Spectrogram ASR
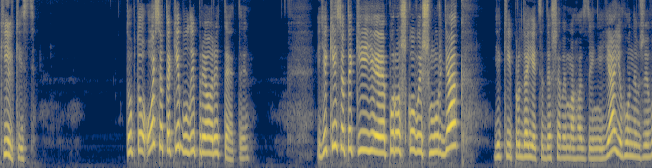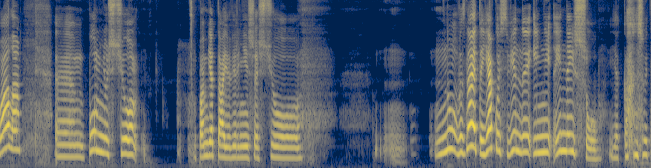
кількість. Тобто, ось отакі були пріоритети. Якийсь отакий е, порошковий шмурдяк, який продається в дешевій магазині, я його не вживала. Е, помню, що пам'ятаю вірніше, що ну, ви знаєте, якось він і не, йшов, як кажуть.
